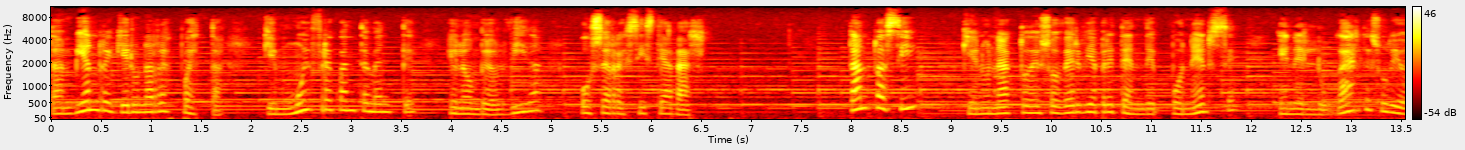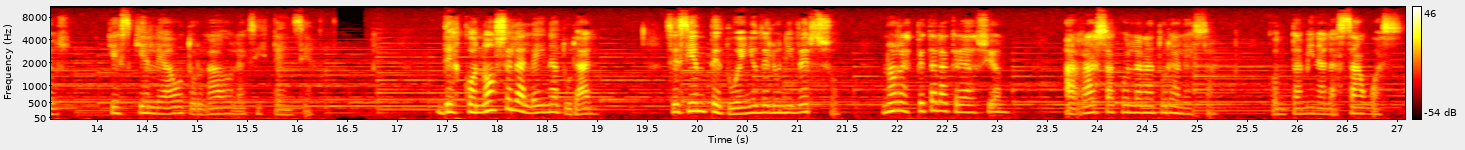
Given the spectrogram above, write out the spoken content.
también requiere una respuesta que muy frecuentemente el hombre olvida o se resiste a dar. Tanto así que en un acto de soberbia pretende ponerse en el lugar de su Dios, que es quien le ha otorgado la existencia. Desconoce la ley natural, se siente dueño del universo, no respeta la creación, arrasa con la naturaleza, contamina las aguas,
